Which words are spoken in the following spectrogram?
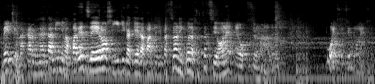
Invece una cardinalità minima pari a 0 significa che la partecipazione in quell'associazione è opzionale. Può esserci o non esserci.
